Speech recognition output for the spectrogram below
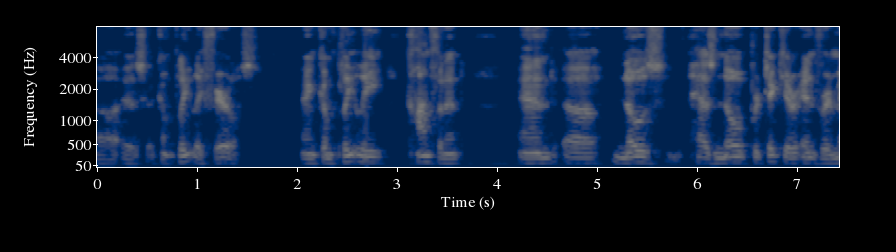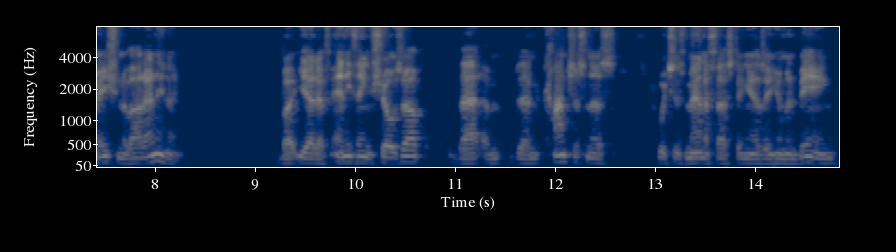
uh, is completely fearless and completely confident and uh, knows has no particular information about anything. But yet, if anything shows up, that um, then consciousness, which is manifesting as a human being,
